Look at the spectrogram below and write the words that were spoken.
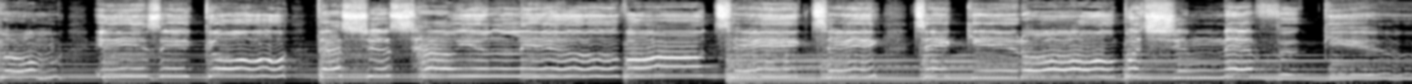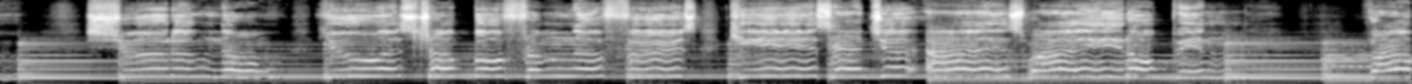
come, easy go, that's just how you live. Oh, take, take, take it all, but you from the first kiss. Had your eyes wide open. Why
